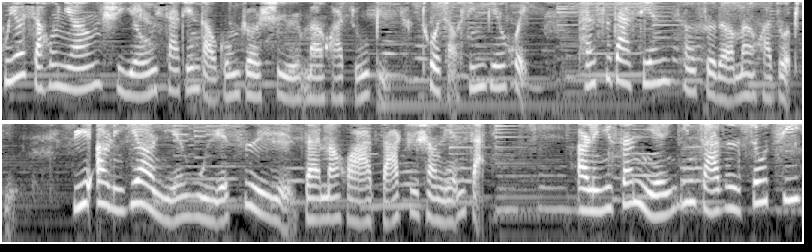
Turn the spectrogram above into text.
狐妖小红娘》是由夏天岛工作室漫画主笔拓小新编绘，盘丝大仙上色的漫画作品，于二零一二年五月四日在漫画杂志上连载。二零一三年因杂志收期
